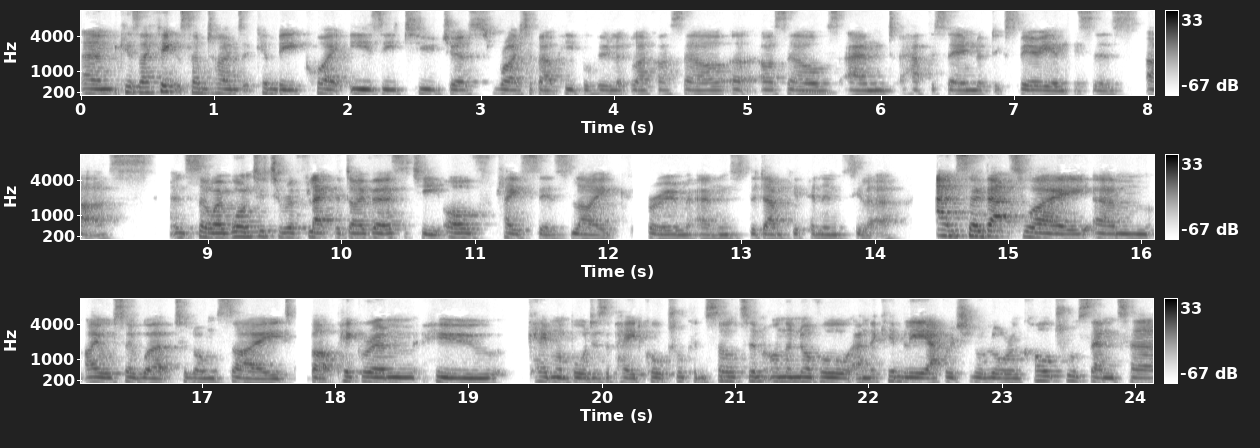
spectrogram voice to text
Um, because I think sometimes it can be quite easy to just write about people who look like ourselves, uh, ourselves and have the same lived experience as us. And so I wanted to reflect the diversity of places like Broome and the Dampier Peninsula. And so that's why um, I also worked alongside Bart Pigram, who came on board as a paid cultural consultant on the novel and the Kimberley Aboriginal Law and Cultural Centre,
